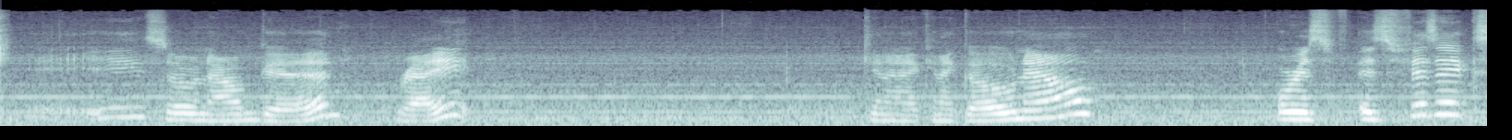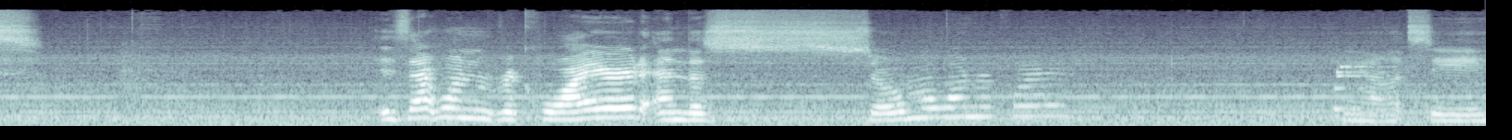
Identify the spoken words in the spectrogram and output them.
Okay, so now I'm good, right? Can I, can I go now? Or is, is physics... Is that one required and the Soma one required? On, let's see.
